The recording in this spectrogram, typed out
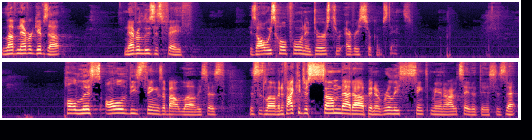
Love never gives up, never loses faith, is always hopeful, and endures through every circumstance. Paul lists all of these things about love. He says, This is love. And if I could just sum that up in a really succinct manner, I would say that this is that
